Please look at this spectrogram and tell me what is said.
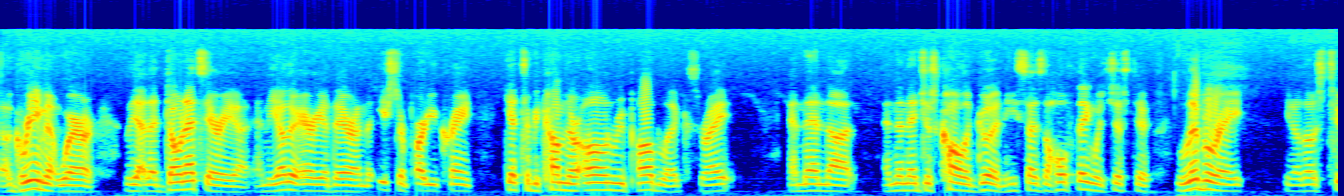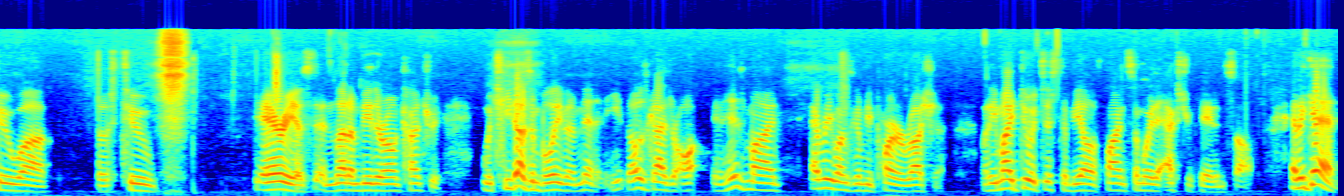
agreement where the, the Donetsk area and the other area there in the eastern part of Ukraine get to become their own republics, right? And then uh, and then they just call it good. He says the whole thing was just to liberate, you know, those two uh, those two areas and let them be their own country, which he doesn't believe in a minute. He, those guys are all in his mind. Everyone's going to be part of Russia, but he might do it just to be able to find some way to extricate himself. And again,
